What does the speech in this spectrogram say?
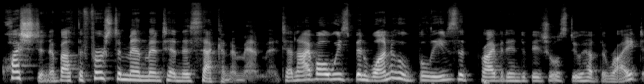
question about the First Amendment and the Second Amendment. And I've always been one who believes that private individuals do have the right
